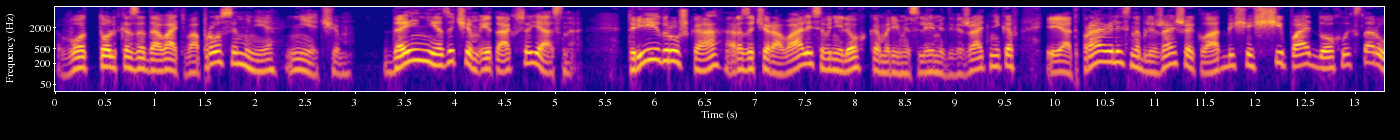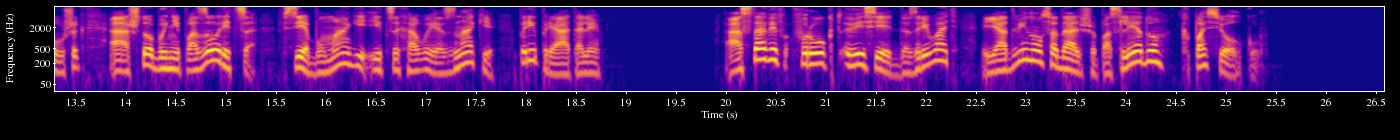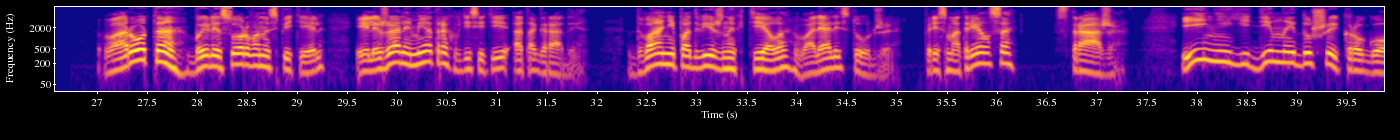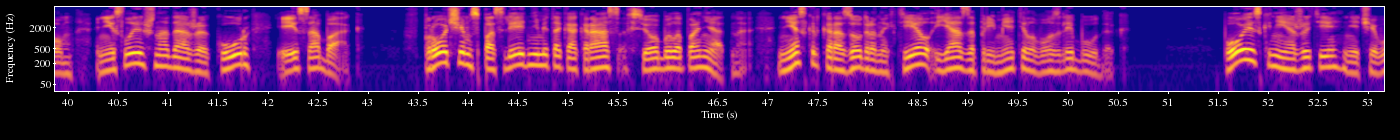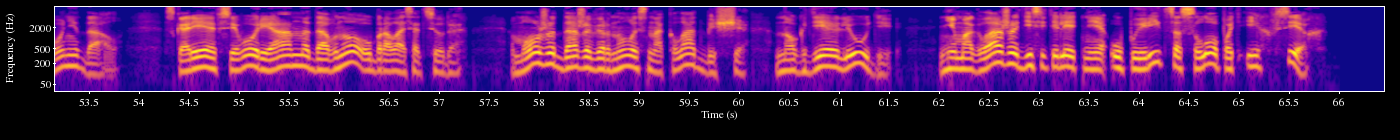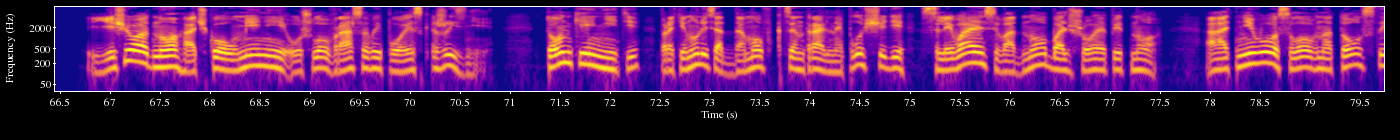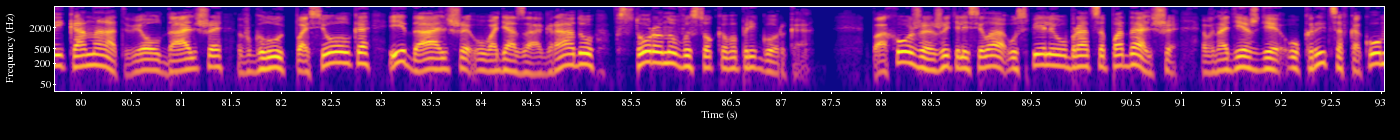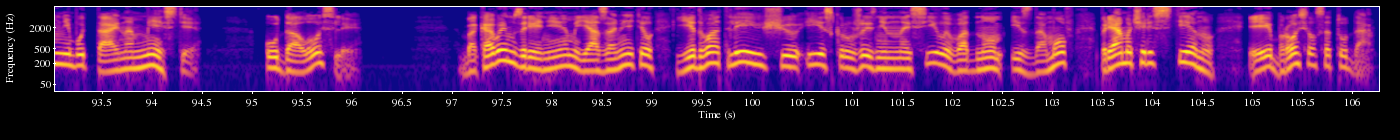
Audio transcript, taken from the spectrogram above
Вот только задавать вопросы мне нечем. Да и незачем, и так все ясно. Три дружка разочаровались в нелегком ремесле медвежатников и отправились на ближайшее кладбище щипать дохлых старушек, а чтобы не позориться, все бумаги и цеховые знаки припрятали. Оставив фрукт висеть дозревать, я двинулся дальше по следу к поселку. Ворота были сорваны с петель и лежали метрах в десяти от ограды. Два неподвижных тела валялись тут же. Присмотрелся — стража. И ни единой души кругом, не слышно даже кур и собак. Впрочем, с последними-то как раз все было понятно. Несколько разодранных тел я заприметил возле будок. Поиск нежити ничего не дал. Скорее всего, Рианна давно убралась отсюда. Может, даже вернулась на кладбище, но где люди? Не могла же десятилетняя упырица слопать их всех? Еще одно очко умений ушло в расовый поиск жизни. Тонкие нити протянулись от домов к центральной площади, сливаясь в одно большое пятно, а от него словно толстый канат вел дальше, вглубь поселка и дальше, уводя за ограду в сторону высокого пригорка. Похоже, жители села успели убраться подальше, в надежде укрыться в каком-нибудь тайном месте. Удалось ли? Боковым зрением я заметил едва тлеющую искру жизненной силы в одном из домов прямо через стену и бросился туда.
